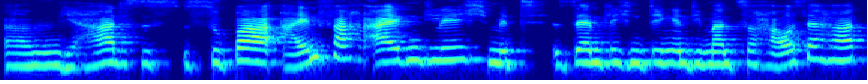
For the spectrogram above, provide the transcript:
Ähm, ja, das ist super einfach eigentlich mit sämtlichen Dingen, die man zu Hause hat.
